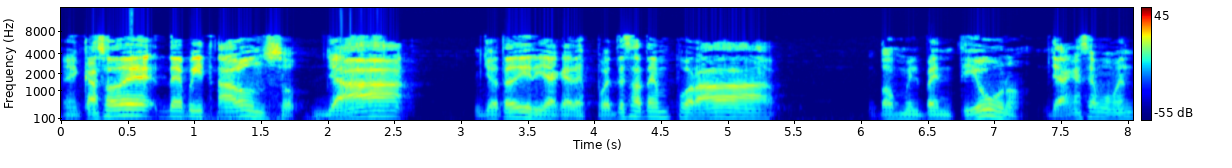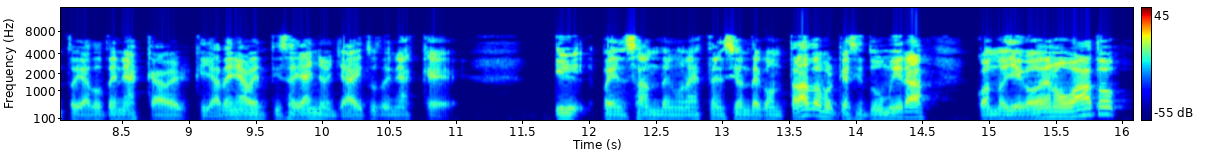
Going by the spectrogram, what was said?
En el caso de, de Pete Alonso, ya yo te diría que después de esa temporada 2021, ya en ese momento ya tú tenías que haber, que ya tenía 26 años, ya ahí tú tenías que ir pensando en una extensión de contrato, porque si tú miras, cuando llegó de novato,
